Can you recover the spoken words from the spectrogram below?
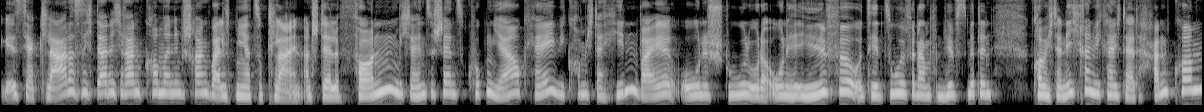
ist ja klar, dass ich da nicht rankomme in dem Schrank, weil ich bin ja zu klein. Anstelle von mich da hinzustellen, zu gucken, ja, okay, wie komme ich da hin, weil ohne Stuhl oder ohne Hilfe und Zuhilfenahmen von Hilfsmitteln komme ich da nicht ran. Wie kann ich da halt rankommen,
